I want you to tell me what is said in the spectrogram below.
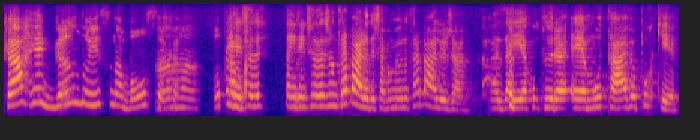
Carregando isso na bolsa, uhum. cara. Tem gente, tem gente que deixa no trabalho, eu deixava o meu no trabalho já. Mas aí a cultura é mutável, por quê?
